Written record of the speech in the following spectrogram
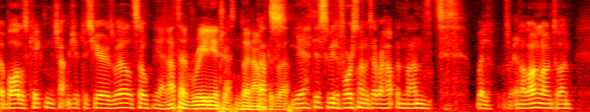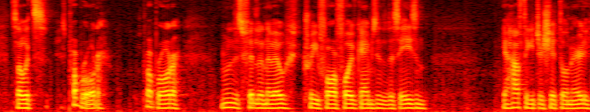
a ball is kicked in the championship this year as well. So yeah, that's a really interesting dynamic as well. yeah, this will be the first time it's ever happened, and well, in a long, long time. So it's it's proper order, proper order. None of this fiddling about three, four, five games into the season. You have to get your shit done early,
